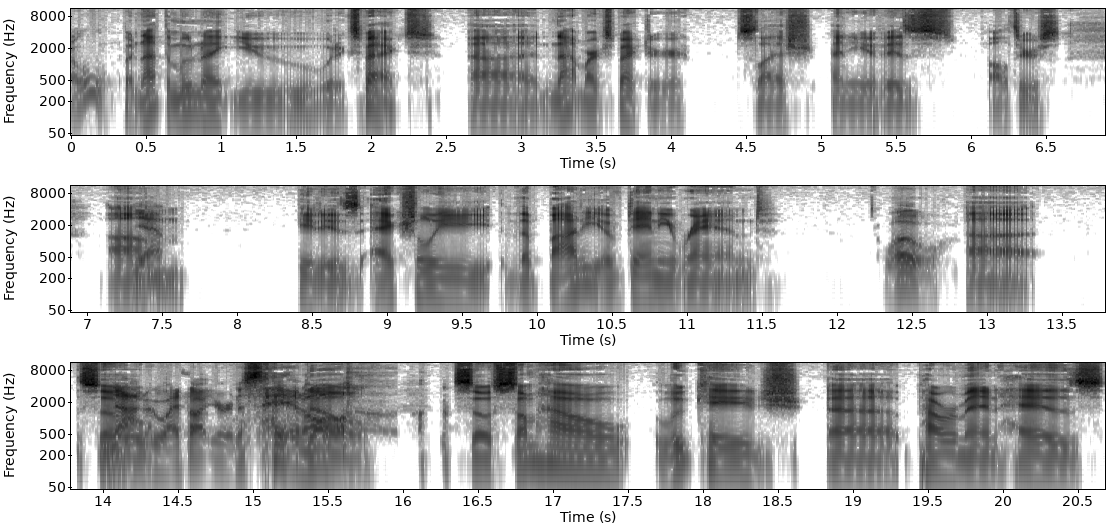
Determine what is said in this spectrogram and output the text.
Oh, but not the Moon Knight you would expect. Uh, not Mark Spector slash any of his alters. Um, Yeah. It is actually the body of Danny Rand. Whoa. Uh, so Not who I thought you were going to say at No. all. so somehow Luke Cage, uh, Power Man has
